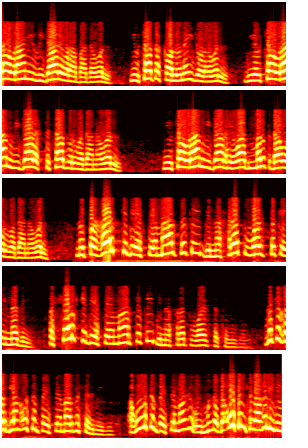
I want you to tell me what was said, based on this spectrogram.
چا ورانی ویجاړ ور آبادول یو چا ته کالونۍ جوړول د یو چا وران ویجاړ اقتصاد ور ودانول یو چا وران ویجاړ هېواد ملک دا ور ودانول نو په غرب کې د استعمار ټکی د نفرت وړ ټکی نه دی په شرق کې د استعمار ټکی د نفرت وړ ټکی دی ځکه غربیان اوس هم په استعمار نه شرمېږي هغوی اوس هم په استعمار وایي موږ دا اوس هم چې راغلي دي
